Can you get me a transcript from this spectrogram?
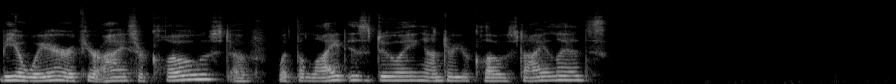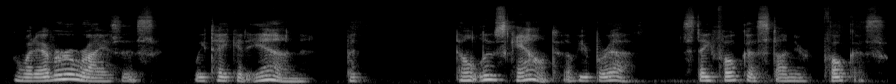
be aware if your eyes are closed of what the light is doing under your closed eyelids. Whatever arises, we take it in, but don't lose count of your breath. Stay focused on your focus.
